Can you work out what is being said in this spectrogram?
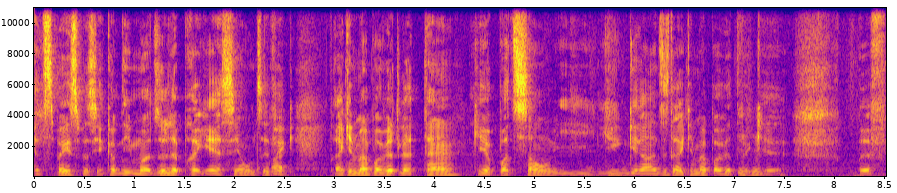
Headspace parce qu'il y a comme des modules de progression. tu sais. Ouais. Fait que tranquillement, pas vite, le temps qu'il n'y a pas de son, il, il grandit tranquillement, pas vite. Fait Mhm. que, bref.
